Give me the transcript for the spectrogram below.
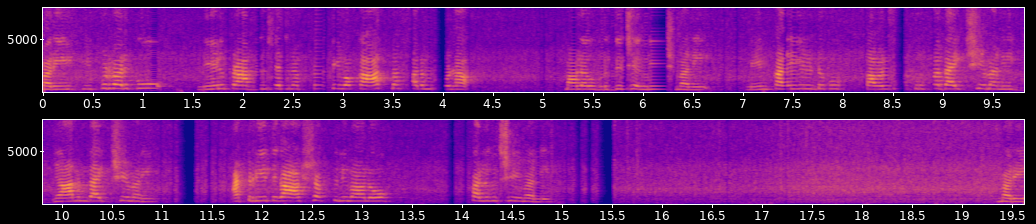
మరి ఇప్పటి వరకు నేను ప్రార్థన చేసిన ప్రతి ఒక్క ఆత్మఫలం కూడా మాలో వృద్ధి చెందించమని మేము కలిగినట్టుకు కావలసిన కృప దయచేయమని జ్ఞానం దయచేయమని అటు రీతిగా ఆ శక్తిని మాలో కలుగు చేయమని. మరి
